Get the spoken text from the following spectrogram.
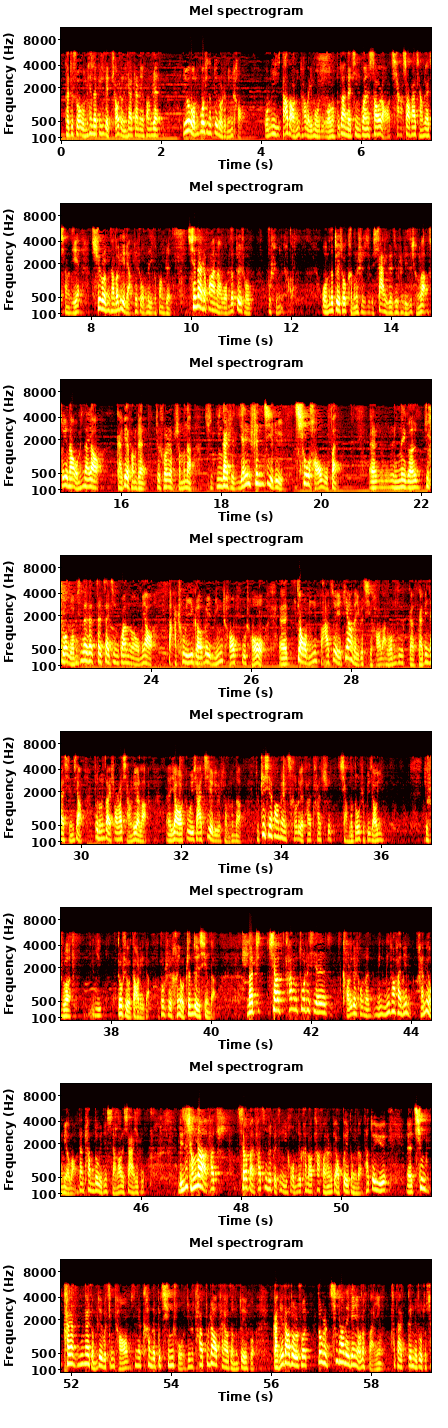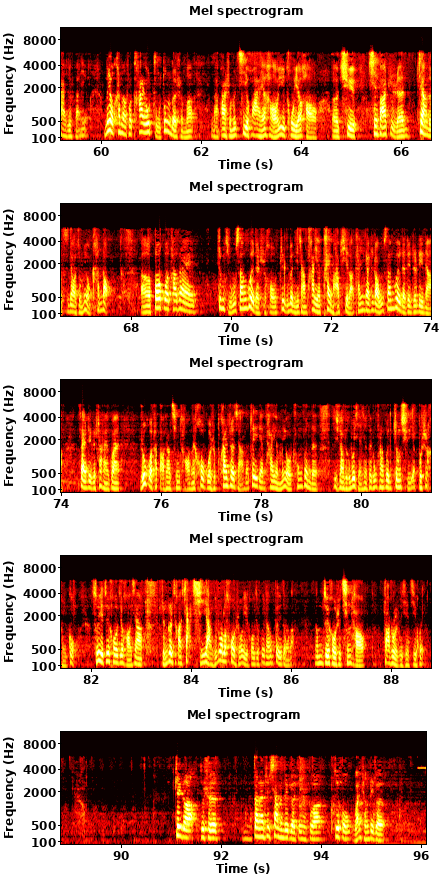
他就说我们现在必须得调整一下战略方针，因为我们过去的对手是明朝，我们以打倒明朝为目的，我们不断的进关骚扰、抢、烧杀抢掠、抢劫，削弱明朝的力量，这是我们的一个方针。现在的话呢，我们的对手不是明朝了，我们的对手可能是这个下一个就是李自成了。所以呢，我们现在要改变方针，就说是什么呢？应该是严深纪律，秋毫无犯。呃，那个就说我们现在在在在进关呢，我们要打出一个为明朝复仇、呃吊民伐罪这样的一个旗号了。我们就改改变一下形象，不能再烧杀抢掠了。呃，要注意一下纪律什么的。就这些方面策略，他他是想的都是比较，就是说，一都是有道理的，都是很有针对性的。那这像他们做这些考虑的时候呢，明明朝还没还没有灭亡，但他们都已经想到了下一步。李自成呢，他相反，他进了北京以后，我们就看到他好像是比较被动的。他对于呃清，他要应该怎么对付清朝，现在看得不清楚，就是他不知道他要怎么对付，感觉到都是说都是清朝那边有了反应，他才跟着做出下一个反应，没有看到说他有主动的什么，哪怕什么计划也好，意图也好，呃，去先发制人这样的资料就没有看到。呃，包括他在争取吴三桂的时候，这个问题上他也太麻痹了，他应该知道吴三桂的这支力量在这个山海关。如果他倒向清朝，那后果是不堪设想的。这一点他也没有充分的意识到这个危险性，对吴三桂的争取也不是很够，所以最后就好像整个就像下棋一样，就落了后手以后就非常被动了。那么最后是清朝抓住了这些机会。这个就是，当然这下面这个就是说，最后完成这个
